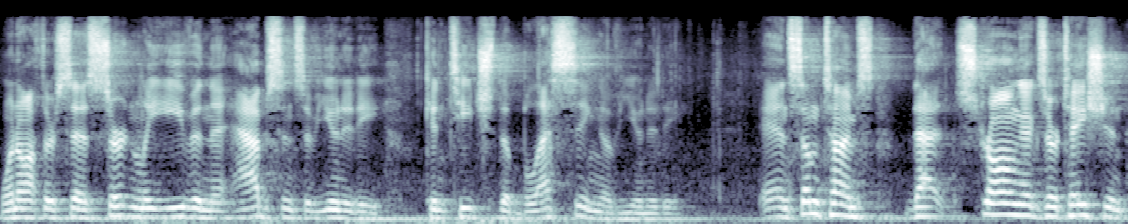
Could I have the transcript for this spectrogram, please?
One author says, certainly even the absence of unity can teach the blessing of unity. And sometimes that strong exhortation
